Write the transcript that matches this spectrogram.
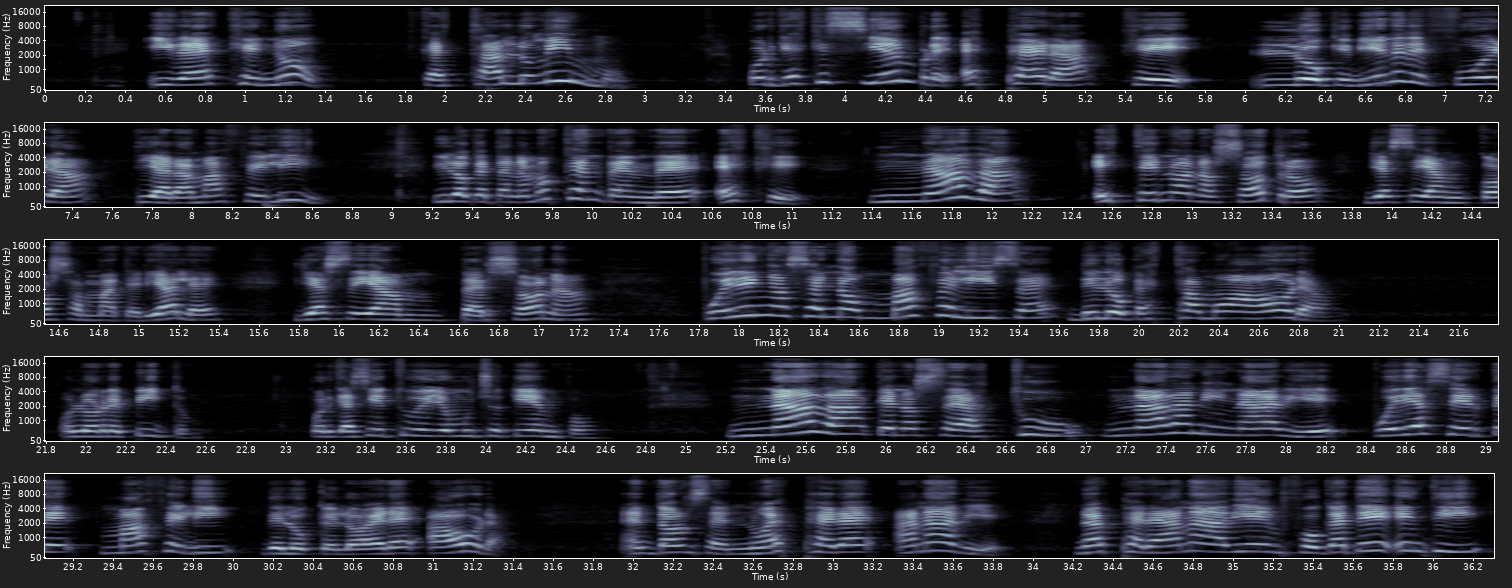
y ves que no, que estás lo mismo. Porque es que siempre esperas que lo que viene de fuera te hará más feliz. Y lo que tenemos que entender es que nada externo a nosotros, ya sean cosas materiales, ya sean personas, pueden hacernos más felices de lo que estamos ahora. Os lo repito, porque así estuve yo mucho tiempo. Nada que no seas tú, nada ni nadie puede hacerte más feliz de lo que lo eres ahora. Entonces, no esperes a nadie. No esperes a nadie, enfócate en ti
